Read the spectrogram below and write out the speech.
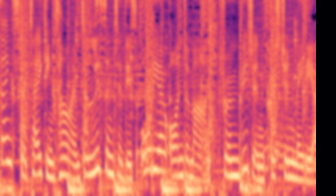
Thanks for taking time to listen to this audio on demand from Vision Christian Media.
